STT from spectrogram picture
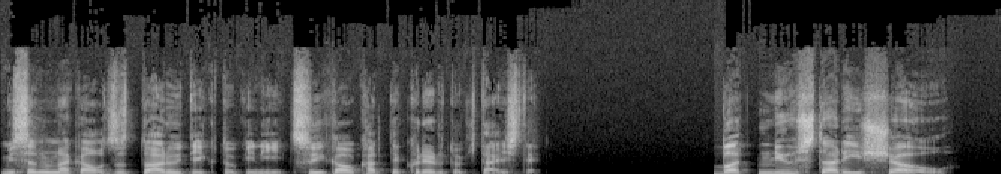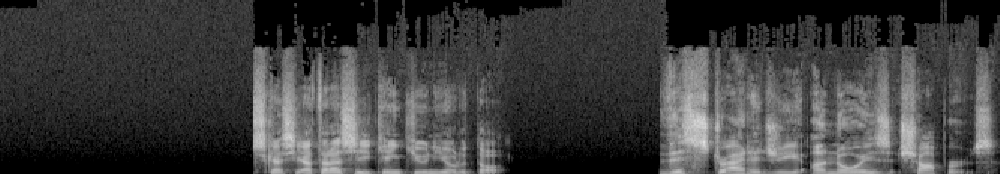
店の中をずっと歩いていくときに追加を買ってくれると期待して、But new studies show しかし新しい研究によると、this strategy annoys shoppers.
